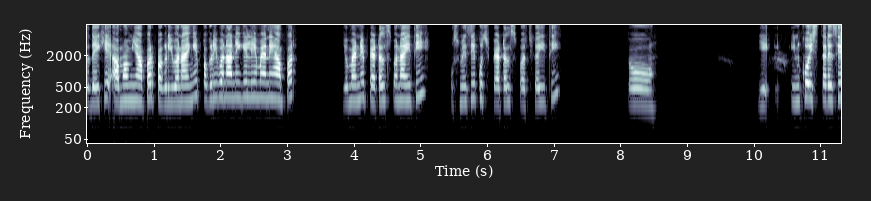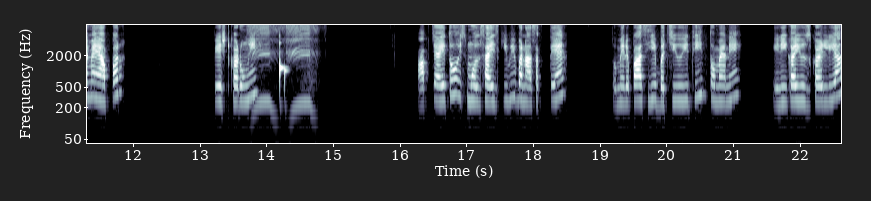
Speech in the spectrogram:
तो देखिए, अब हम यहाँ पर पगड़ी बनाएँगे। पगड़ी बनाने के लिए मैंने यहाँ पर जो मैंने पेटल्स बनाई थी, उसमें से कुछ पेटल्स बच गई थी। तो ये इनको इस तरह से मैं यहाँ पर पेस्ट करूँगी। आप चाहे तो स्मॉल साइज़ की भी बना सकते हैं। तो मेरे पास ये बची हुई थी तो मैंने इन्हीं का यूज़ कर लिया।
